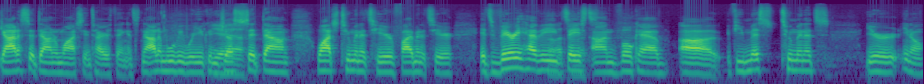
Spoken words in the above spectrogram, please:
gotta sit down and watch the entire thing. It's not a movie where you can Yeah. just sit down, watch two minutes here, five minutes here. It's very heavy, No, based that's- on vocab. Uh, if you miss two minutes, you're you know.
